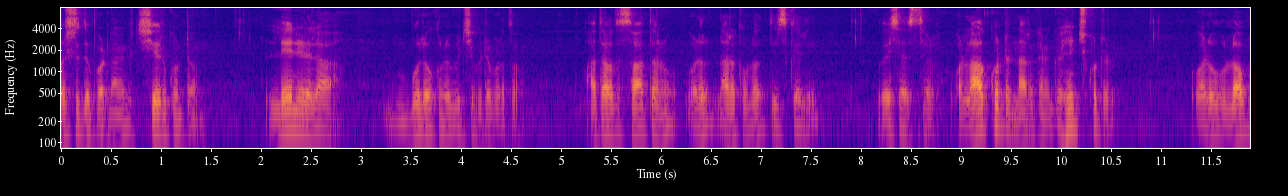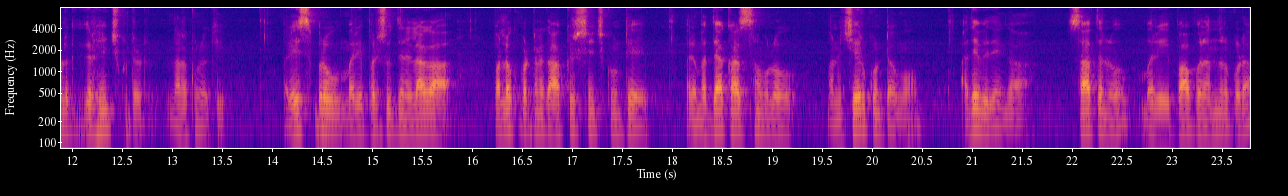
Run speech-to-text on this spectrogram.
పరిశుద్ధ పట్టణానికి చేరుకుంటాం. లేనిడలా భూలోకంలో విడిచిపెట్టబడతాం. ఆ తర్వాత సాతాను వాడు నరకంలో తీసుకెళ్ళి వేసేస్తాడు. వాడు లాక్కుంటాడు నరకాన్ని గ్రహించుకుంటాడు. వాడు లోపలికి గ్రహించుకుంటాడు నరకంలోకి. మరి యేసు ప్రభు మరి పరిశుద్ధిని ఎలాగా పల్లక పట్టణానికి ఆకర్షించుకుంటే మరి మధ్యాకాశంలో మనం చేరుకుంటామో అదేవిధంగా సాతను మరి పాపులందరూ కూడా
